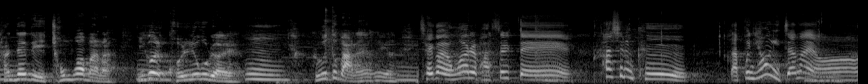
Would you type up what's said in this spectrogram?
단체들이 정보가 많아. 이걸 권력으로 해. 음. 그것도 많아요. 그냥. 제가 영화를 봤을 때 사실은 그 나쁜 형 있잖아요.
